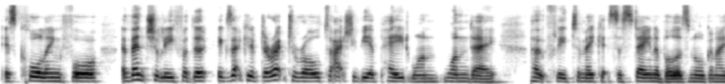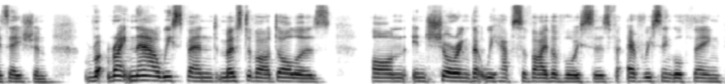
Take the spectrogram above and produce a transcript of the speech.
is calling for eventually for the executive director role to actually be a paid one one day, hopefully to make it sustainable as an organization. R- right now we spend most of our dollars on ensuring that we have survivor voices for every single thing.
